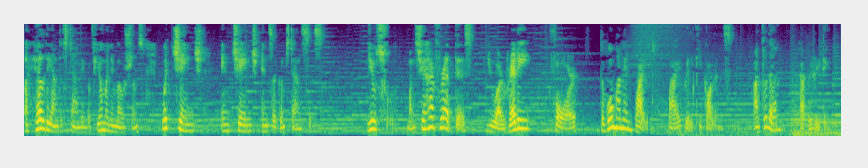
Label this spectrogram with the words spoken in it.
a healthy understanding of human emotions with change in change in circumstances. Useful. Once you have read this, you are ready for The Woman in White by Wilkie Collins. Until then, happy reading.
